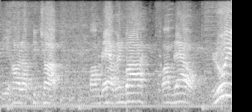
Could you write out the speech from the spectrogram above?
ที่เฮารับผิดชอบพร้อมแล้วแมันบ่พร้อมแล้ว ลุย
